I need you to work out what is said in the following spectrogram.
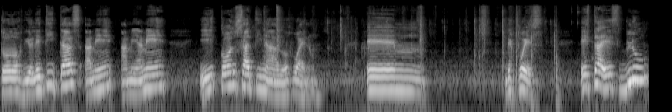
todos violetitas, amé, amé, amé, y con satinados, bueno. Em, después, esta es blue,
